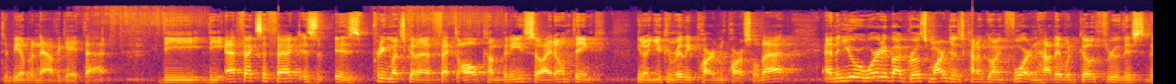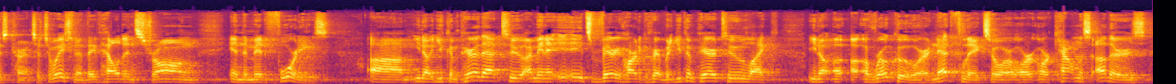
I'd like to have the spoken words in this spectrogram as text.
to be able to navigate that. The the FX effect is is pretty much going to affect all companies. So I don't think you know you can really part and parcel that. And then you were worried about gross margins kind of going forward and how they would go through this this current situation. If they've held in strong in the mid 40s. Um, you know, you compare that to, I mean, it, it's very hard to compare, but you compare to like, you know, a, a Roku or a Netflix or, or, or countless others,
